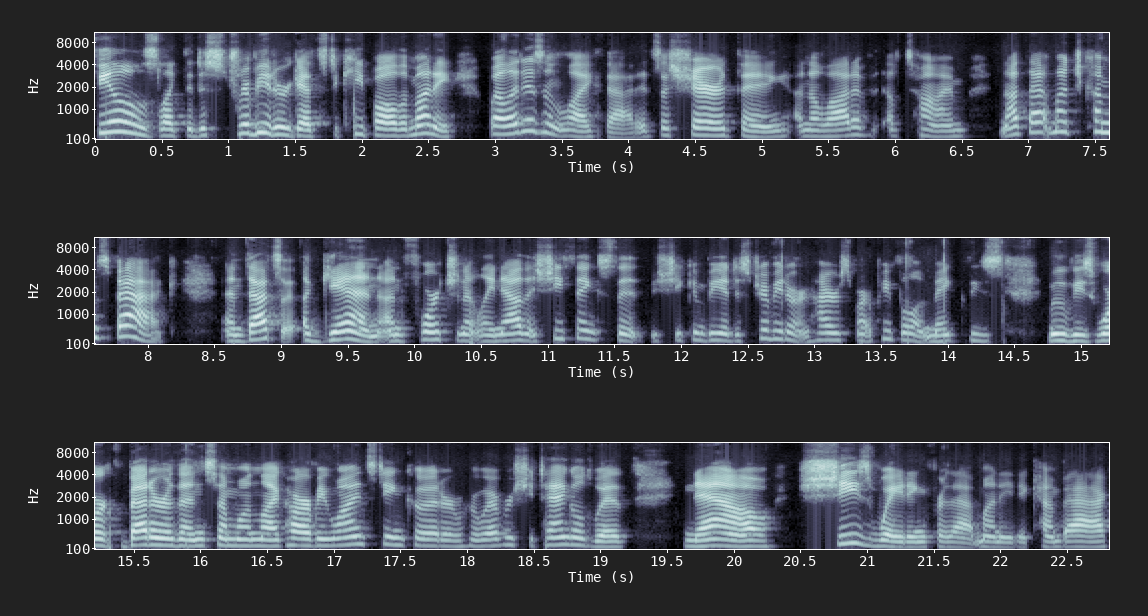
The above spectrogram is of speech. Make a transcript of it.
feels like the distributor gets to keep all the money. Well it isn't like that. It's a shared thing and a lot of, of time not that much comes back and that's uh, again unfortunately now that she thinks that she can be a distributor and hire smart people and make these movies work better than someone like harvey weinstein could or whoever she tangled with now she's waiting for that money to come back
